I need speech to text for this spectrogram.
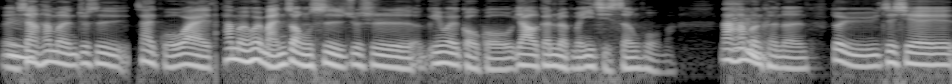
对，像他们就是在国外，他们会蛮重视，就是因为狗狗要跟人们一起生活嘛，那他们可能对于这些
